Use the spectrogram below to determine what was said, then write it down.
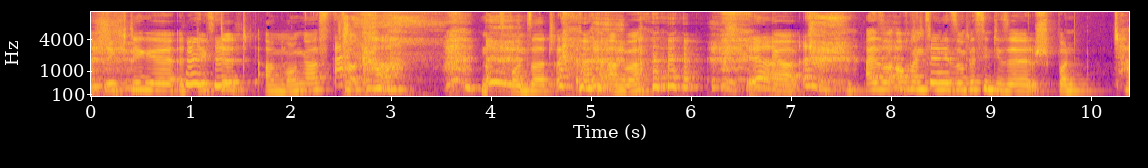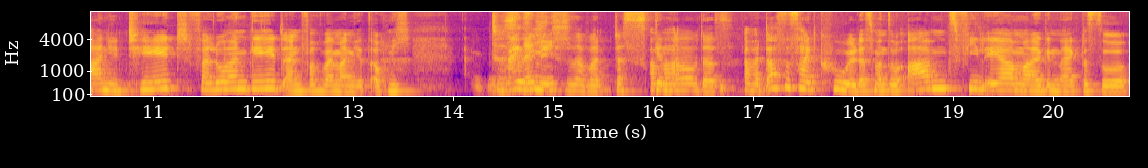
richtige Addicted Among Us Zocker. Not sponsored, aber ja. ja. Also auch wenn es irgendwie so ein bisschen diese Spontanität verloren geht, einfach weil man jetzt auch nicht das weiß recht, nicht. aber das ist aber, genau das. Aber das ist halt cool, dass man so abends viel eher mal geneigt ist, so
